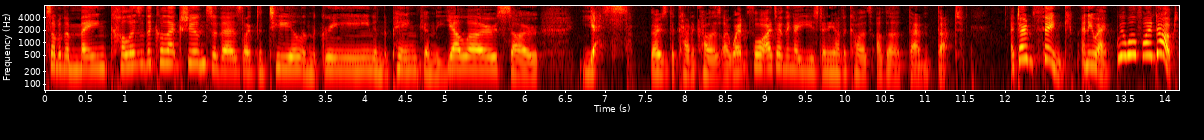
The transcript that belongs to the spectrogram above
some of the main colours of the collection. So there's like the teal and the green and the pink and the yellow. So yes, those are the kind of colours I went for. I don't think I used any other colours other than that. I don't think. Anyway, we will find out.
